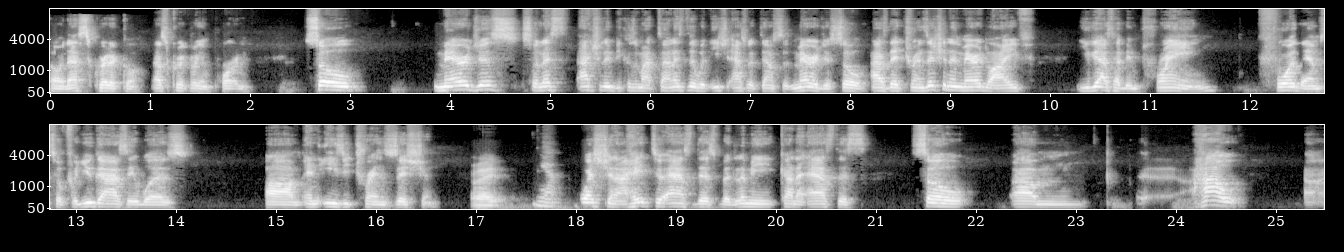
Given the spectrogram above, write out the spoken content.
Oh, that's critical. That's critically important. So, marriages. So let's actually, because of my time, let's deal with each aspect down to marriages. So, as they transition in married life, you guys have been praying for them. So, for you guys, it was um, an easy transition. Right. yeah Question: I hate to ask this, but let me kind of ask this. So, um, how uh,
